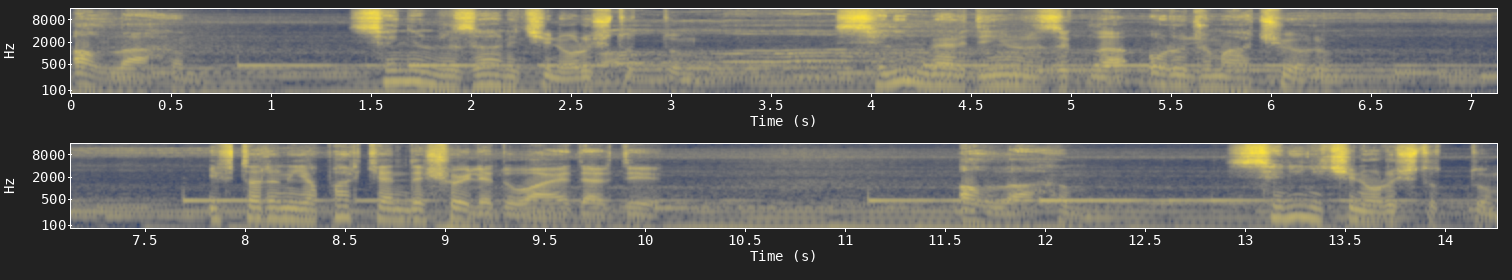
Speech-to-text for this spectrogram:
Allah'ım senin rızan için oruç tuttum. Senin verdiğin rızıkla orucumu açıyorum. İftarını yaparken de şöyle dua ederdi. Allah'ım senin için oruç tuttum.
